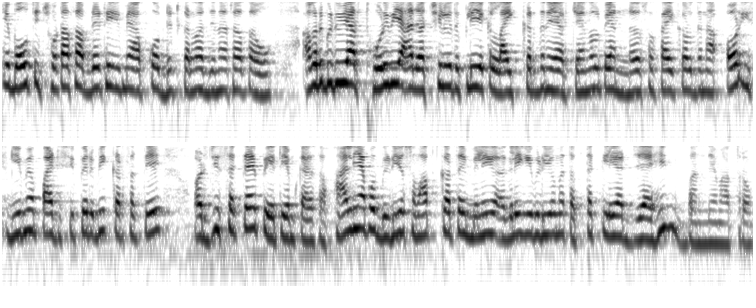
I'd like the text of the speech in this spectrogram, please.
ये बहुत ही छोटा सा अपडेट है मैं आपको अपडेट करना देना चाहता हूँ। अगर वीडियो यार थोड़ी भी आज अच्छी लगी तो प्लीज़ एक लाइक कर देना यार चैनल पर नया सब्सक्राइब कर देना और इस गेम में पार्टिसिपेट भी कर सकते हैं और जीत सकते हैं पेटीएम का ऐसा। फाइनली आप वीडियो समाप्त करते हैं। मिलेंगे अगले की वीडियो में, तब तक क्लियर जय हिंद बंदे मातरम।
